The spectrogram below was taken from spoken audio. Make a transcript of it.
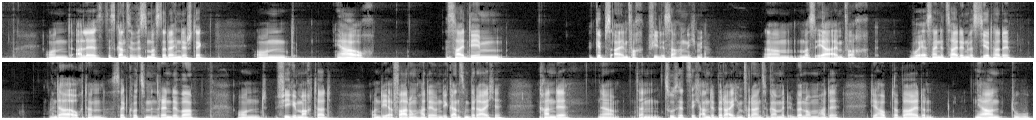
Und alles, das ganze Wissen, was da dahinter steckt. Und ja, auch seitdem gibt es einfach viele Sachen nicht mehr. Ähm, was er einfach, wo er seine Zeit investiert hatte, da er auch dann seit kurzem in Rente war und viel gemacht hat und die Erfahrung hatte und die ganzen Bereiche kannte, ja, dann zusätzlich andere Bereiche im Verein sogar mit übernommen hatte, die Hauptarbeit und ja, und du,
